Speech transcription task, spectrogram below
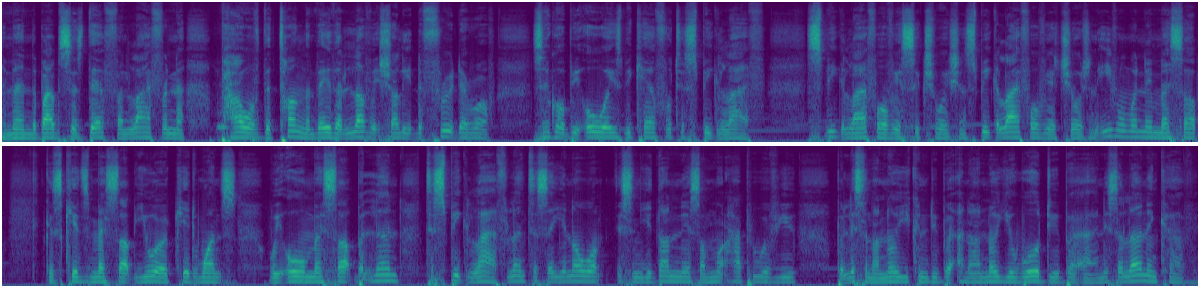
Amen. The Bible says death and life in the power of the tongue, and they that love it shall eat the fruit thereof. So you've got to be always be careful to speak life. Speak life over your situation. Speak life over your children, even when they mess up, because kids mess up. You were a kid once. We all mess up, but learn to speak life. Learn to say, you know what? Listen, you've done this. I'm not happy with you, but listen, I know you can do better, and I know you will do better. And it's a learning curve.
